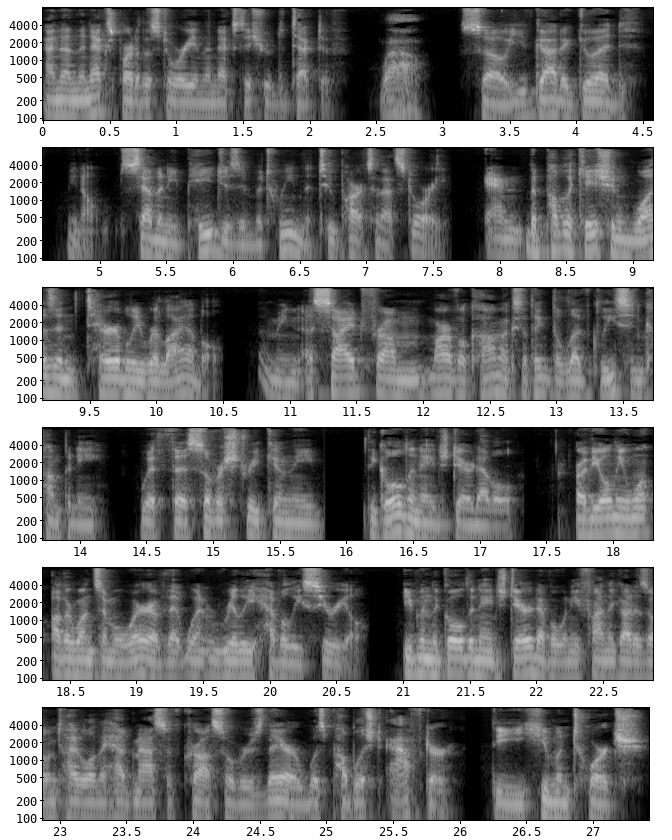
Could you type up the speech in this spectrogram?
and then the next part of the story in the next issue of Detective. Wow. So you've got a good, you know, 70 pages in between the two parts of that story. And the publication wasn't terribly reliable. I mean, aside from Marvel Comics, I think the Lev Gleason company with the Silver Streak and the, the Golden Age Daredevil are the only one, other ones I'm aware of that went really heavily serial. Even the Golden Age Daredevil, when he finally got his own title and they had massive crossovers there, was published after the Human Torch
